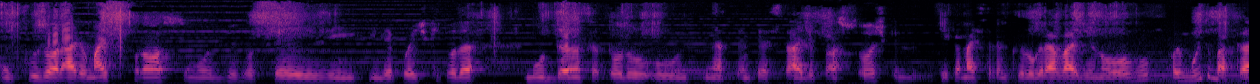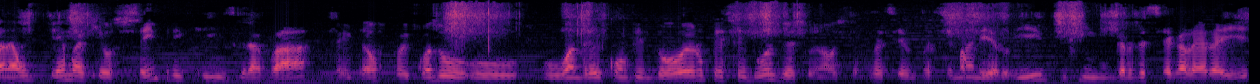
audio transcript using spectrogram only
com o fuso horário mais próximo de vocês, e, enfim, depois de que toda mudança, enfim, a tempestade passou, acho que fica mais tranquilo gravar de novo. Foi muito bacana, é um tema que eu sempre quis gravar. Então foi quando o, o Andrei convidou, eu não pensei duas vezes, falei, não, isso vai ser, vai ser maneiro. E, enfim, agradecer a galera aí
